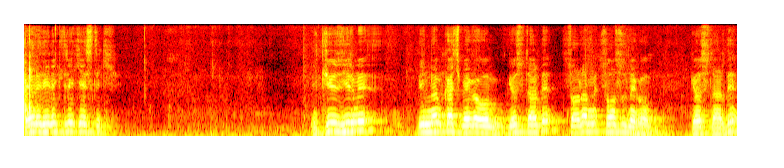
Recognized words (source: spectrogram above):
Devrede elektriği kestik. 220 bilmem kaç mega ohm gösterdi. Sonra sonsuz mega ohm gösterdi.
